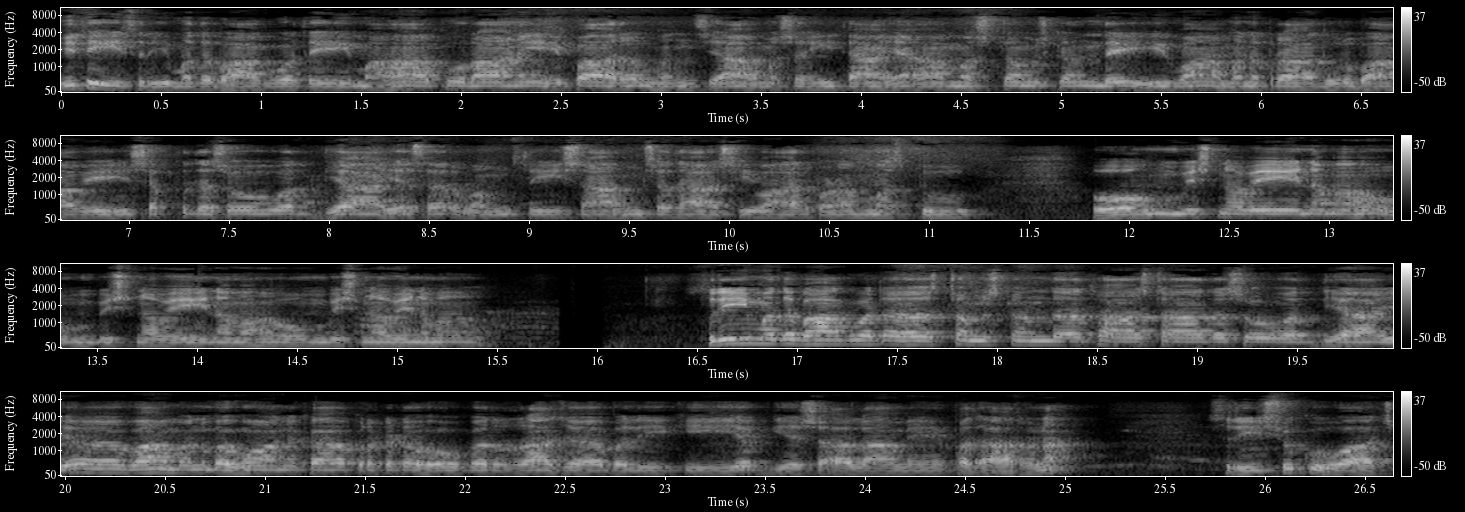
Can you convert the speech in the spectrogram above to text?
इति श्रीमद्भागवते महापुराणे पारमहंस्यां संहितायामष्टं स्कन्धे वामनप्रादुर्भावे सप्तदशोऽध्याय सर्वं श्रीशां सदाशिवार्पणम् अस्तु। ॐ विष्णवे नमः, ॐ विष्णवे नमः, ॐ विष्णवे नमः। श्रीमद्भागवत अष्टम स्कंद अष्टादशो अध्याय वामन भगवान का प्रकट होकर राजा बलि की यज्ञशाला में पधारना श्री शुकुवाच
